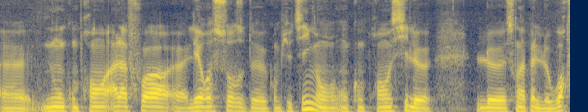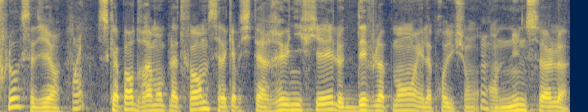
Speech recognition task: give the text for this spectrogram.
Euh, nous, on comprend à la fois euh, les ressources de computing, on, on comprend aussi le, le, ce qu'on appelle le workflow, c'est-à-dire ce qu'apporte vraiment plateforme, c'est la capacité à réunifier le développement et la production mmh. en une seule,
